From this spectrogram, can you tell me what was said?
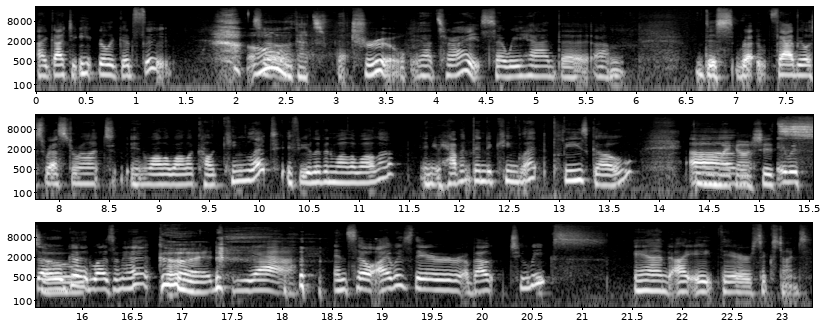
I got to eat really good food. Oh, So that's true. That's right. So we had the um, this re- fabulous restaurant in Walla Walla called Kinglet. If you live in Walla Walla and you haven't been to Kinglet, please go. Oh my Um, gosh, it's it was so so good, wasn't it? Good. Yeah. and so I was there about two weeks and I ate there six times.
